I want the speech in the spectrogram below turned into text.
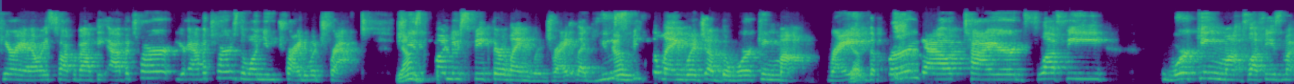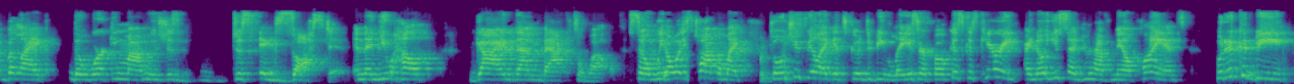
carrie i always talk about the avatar your avatar is the one you try to attract yeah. she's the one you speak their language right like you yeah. speak the language of the working mom right yep. the burned out tired fluffy working mom fluffy's mom but like the working mom who's just just exhausted and then you help guide them back to wealth So we always talk, I'm like, don't you feel like it's good to be laser focused? Because Carrie, I know you said you have male clients, but it could be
